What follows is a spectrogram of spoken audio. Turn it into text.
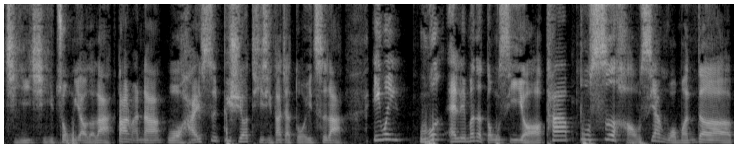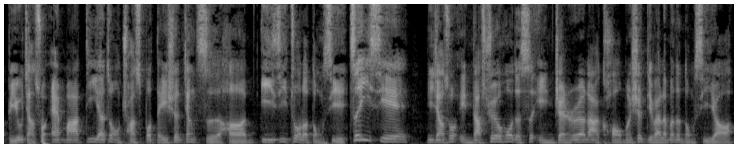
极其重要的啦。当然啦，我还是必须要提醒大家多一次啦，因为 work element 的东西哦，它不是好像我们的，比如讲说 MRT 啊这种 transportation 这样子很 easy 做的东西，这一些。你讲说 industrial 或者是 in general 啦，commercial development 的东西哦，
